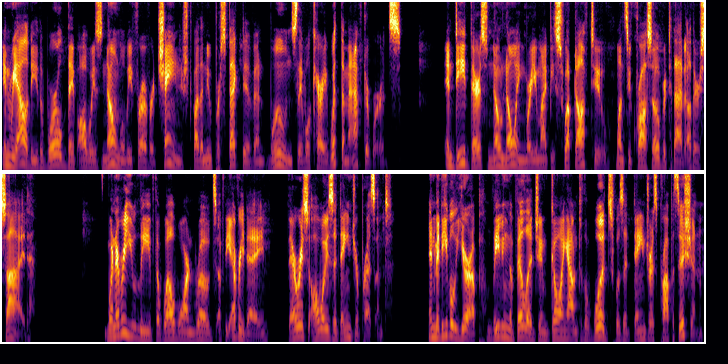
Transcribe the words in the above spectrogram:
In reality, the world they've always known will be forever changed by the new perspective and wounds they will carry with them afterwards. Indeed, there's no knowing where you might be swept off to once you cross over to that other side. Whenever you leave the well worn roads of the everyday, there is always a danger present. In medieval Europe, leaving the village and going out into the woods was a dangerous proposition,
